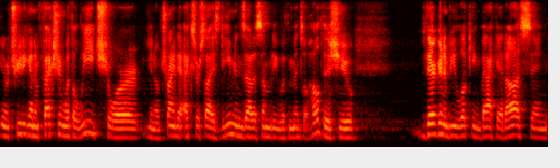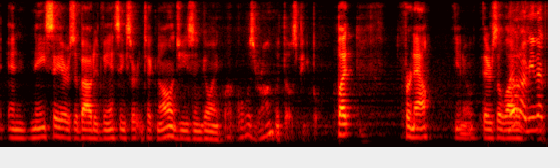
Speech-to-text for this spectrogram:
you know, treating an infection with a leech or you know, trying to exorcise demons out of somebody with a mental health issue, they're going to be looking back at us and and naysayers about advancing certain technologies and going, what, what was wrong with those people? But for now, you know, there's a lot no, of I mean that,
